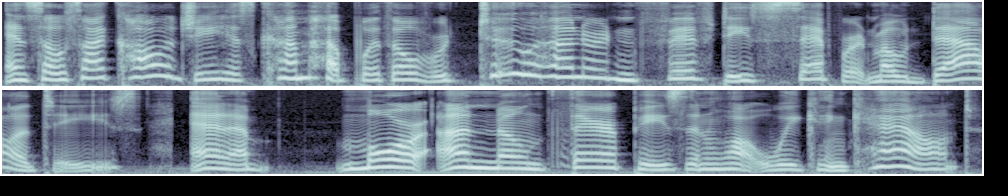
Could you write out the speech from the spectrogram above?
And so psychology has come up with over 250 separate modalities and more unknown therapies than what we can count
